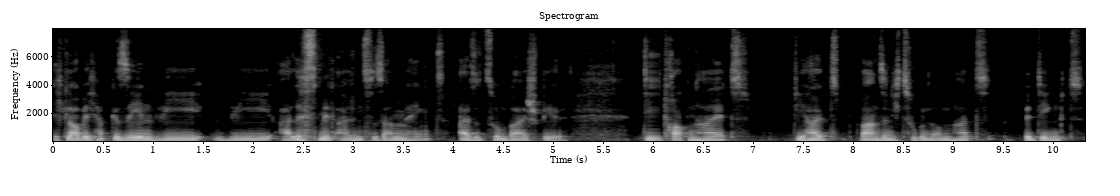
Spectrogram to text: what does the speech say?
Ich glaube, ich habe gesehen, wie, wie alles mit allem zusammenhängt. Also zum Beispiel die Trockenheit, die halt wahnsinnig zugenommen hat, bedingt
